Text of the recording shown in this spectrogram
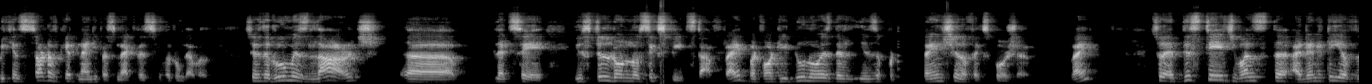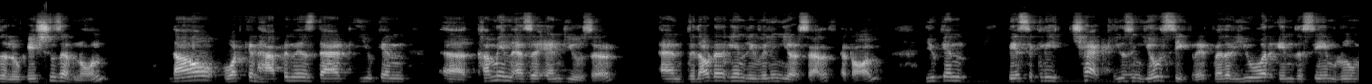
we can sort of get 90% accuracy for room level. So if the room is large, uh, let's say you still don't know six feet stuff, right? But what you do know is there is a potential of exposure, right? So at this stage, once the identity of the locations are known, now what can happen is that you can uh, come in as an end user and without again revealing yourself at all, you can basically check using your secret whether you were in the same room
